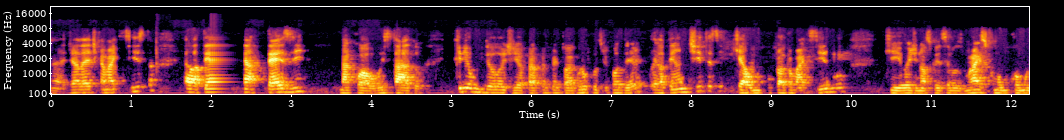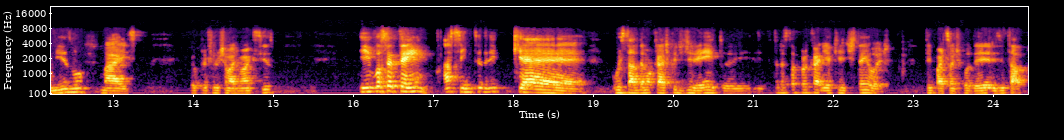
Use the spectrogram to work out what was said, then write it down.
né, dialética marxista, ela tem a tese na qual o Estado cria uma ideologia para perpetuar grupos de poder, ela tem a antítese, que é o, próprio marxismo, que hoje nós conhecemos mais como comunismo, mas eu prefiro chamar de marxismo. E você tem a síntese, que é o Estado Democrático de Direito e toda essa porcaria que a gente tem hoje, tem partição de poderes e tal.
